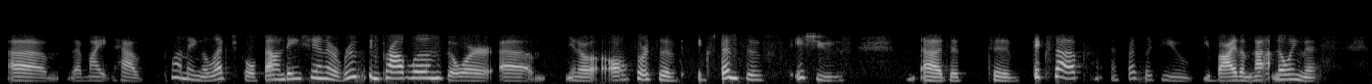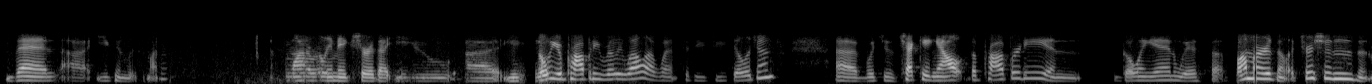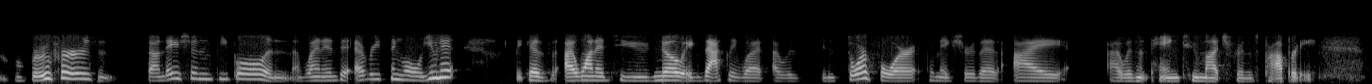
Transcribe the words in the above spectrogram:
um, that might have plumbing, electrical, foundation, or roofing problems, or um, you know all sorts of expensive issues uh, to to fix up, especially if you you buy them not knowing this, then uh, you can lose money. Want to really make sure that you uh, you know your property really well. I went to do due diligence, uh, which is checking out the property and going in with uh, plumbers and electricians and roofers and foundation people, and I went into every single unit because I wanted to know exactly what I was in store for to make sure that I I wasn't paying too much for this property.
